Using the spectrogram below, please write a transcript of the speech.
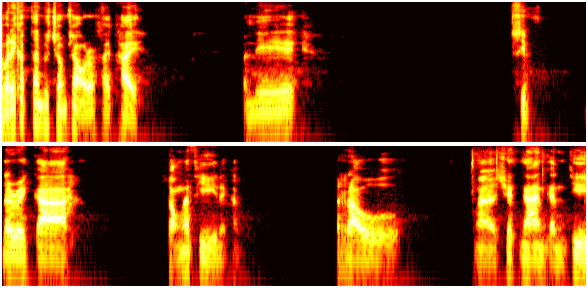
วัสดีครับท่านผู้ชมช่องรถไฟไทย วันนี้สิบนาฬิกาสองนาทีนะครับ เรามาเช็คงานกันที่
